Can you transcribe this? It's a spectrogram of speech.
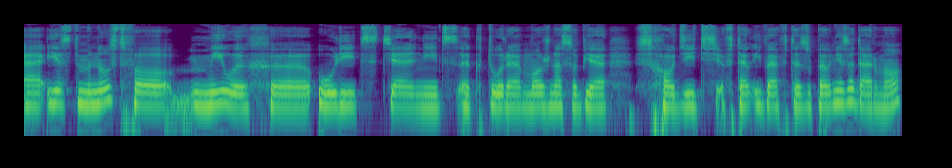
E, jest mnóstwo miłych e, ulic, dzielnic, które można sobie schodzić w tę i we w tę zupełnie za darmo.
